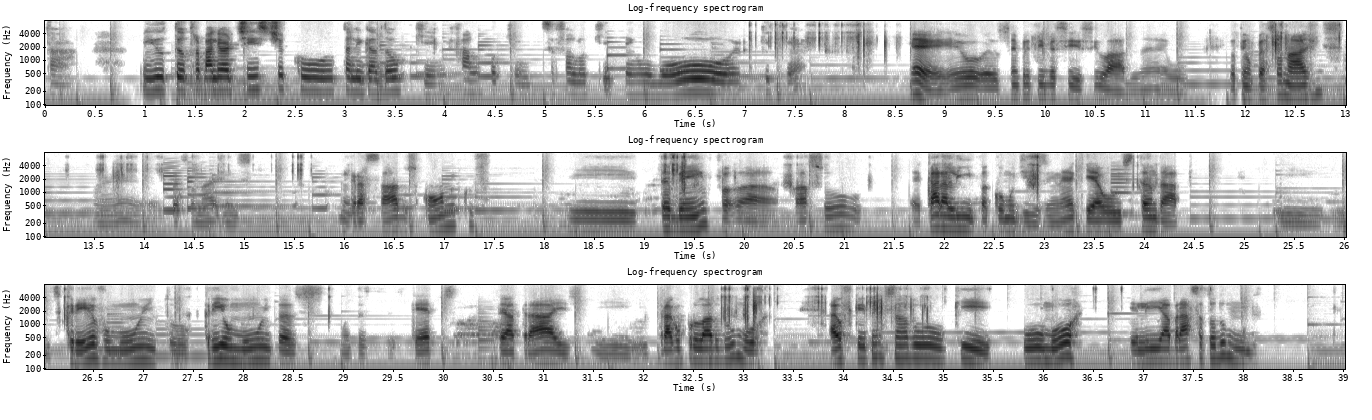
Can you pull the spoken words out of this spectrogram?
Tá. E o teu trabalho artístico tá ligado ao quê? Me fala um pouquinho. Você falou que tem humor, o que, que é? É, eu, eu sempre tive esse, esse lado, né? Eu, eu tenho personagens, né? personagens engraçados, cômicos, e também faço é, cara limpa, como dizem, né? Que é o stand-up. E escrevo muito, crio muitas, muitas sketches teatrais e trago para o lado do humor. Aí eu fiquei pensando que o humor ele abraça todo mundo.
